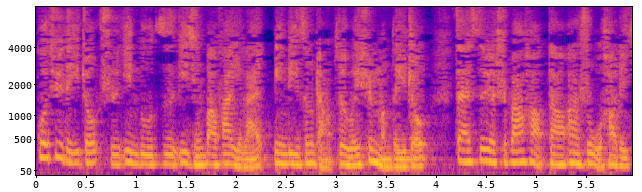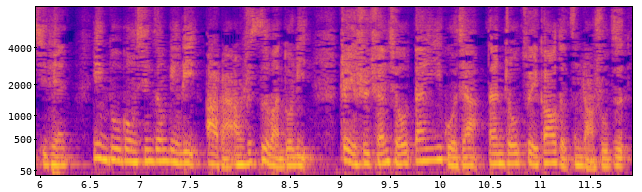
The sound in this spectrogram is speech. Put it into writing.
过去的一周是印度自疫情爆发以来病例。增长最为迅猛的一周，在四月十八号到二十五号这七天，印度共新增病例二百二十四万多例，这也是全球单一国家单周最高的增长数字。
